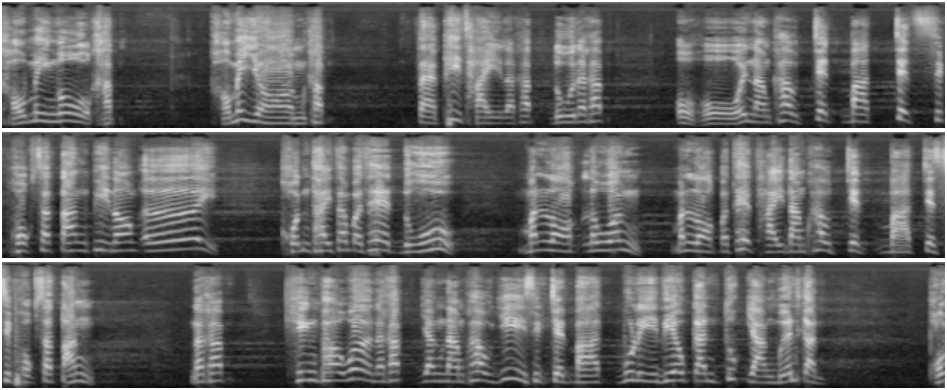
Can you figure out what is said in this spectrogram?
เขาไม่โง่ครับ เขาไม่ยอมครับ แต่พี่ไทยล่ะครับดูนะครับ โอ้โหนำเข้า 7 บาท 76 สตังค์พี่น้องเอ้ยคนไทยทั้งประเทศดู มันหลอกลวง มันหลอกประเทศไทยนำเข้า 7 บาท 76 สตังค์ นะครับ King Power นะครับยังนำเข้า 27 บาท บุหรี่เดียวกันทุกอย่างเหมือนกัน ผม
